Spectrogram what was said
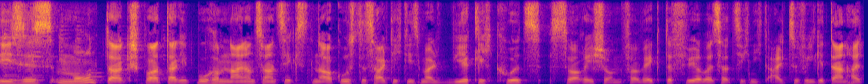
Dieses Montag-Sporttagebuch am 29. August, das halte ich diesmal wirklich kurz. Sorry schon vorweg dafür, aber es hat sich nicht allzu viel getan. Halt,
